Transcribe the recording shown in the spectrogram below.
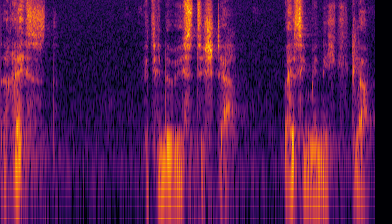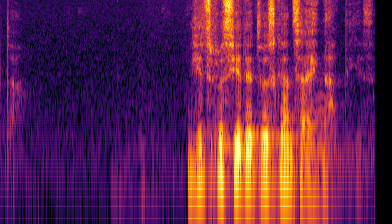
Der Rest in der Wüste sterben, weil sie mir nicht geglaubt haben. Und jetzt passiert etwas ganz Eigenartiges.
